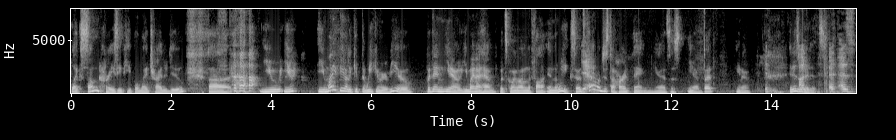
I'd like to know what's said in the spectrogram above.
like some crazy people might try to do uh, you you you might be able to get the week in review, but then you know you might not have what's going on in the fo- in the week. So it's Yeah. kind of just a hard thing. You know, it's just you know, but you know, It- it is what it is. As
